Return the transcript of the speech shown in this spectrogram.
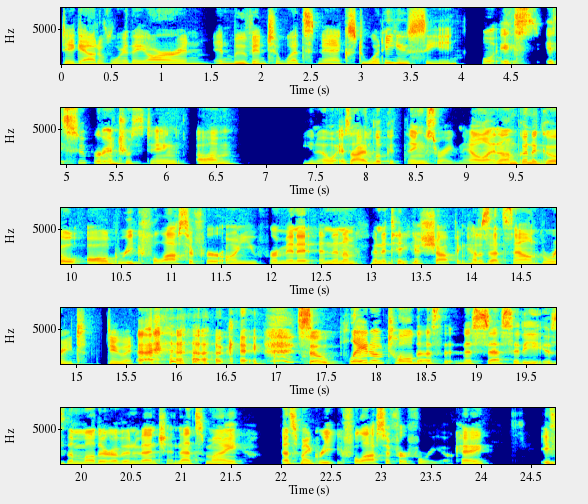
dig out of where they are and and move into what's next. What are you seeing? Well, it's it's super interesting. Um, you know, as I look at things right now, and I'm going to go all Greek philosopher on you for a minute, and then I'm going to take us shopping. How does that sound? Great. Do it. okay. So Plato told us that necessity is the mother of invention. That's my that's my Greek philosopher for you, okay? If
